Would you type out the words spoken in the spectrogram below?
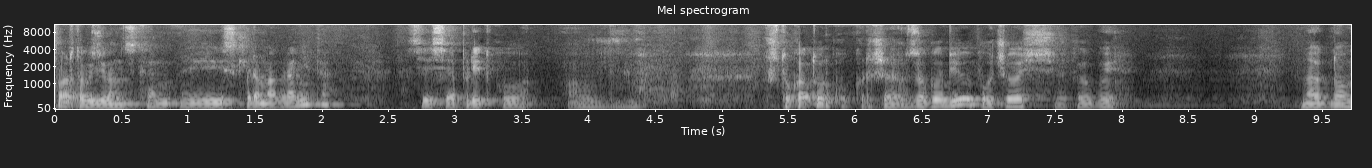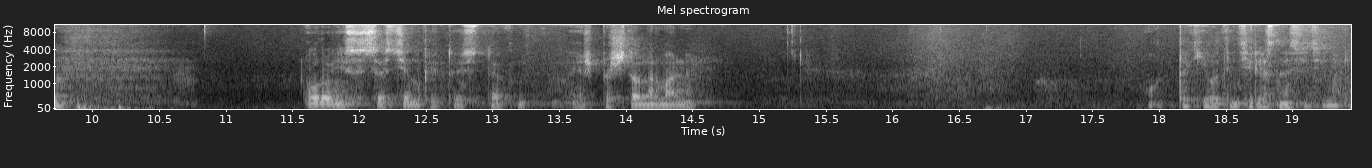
Фартук сделан из керамогранита. Здесь я плитку в штукатурку, короче, заглубил, и получилось как бы на одном уровне со стенкой. То есть так я посчитал нормально. Вот такие вот интересные светильники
